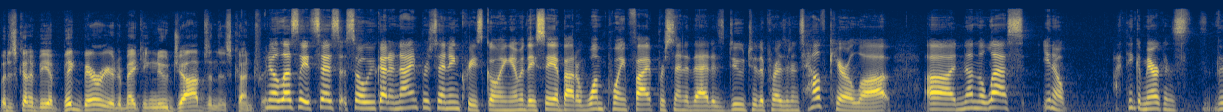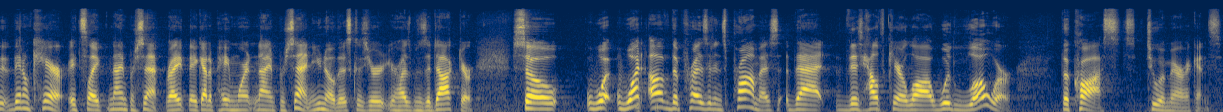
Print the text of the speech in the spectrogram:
but it's going to be a big barrier to making new jobs in this country. You know, Leslie, it says so we've got a 9% increase going in, but they say about a 1.5% of that is due to the president's health care law. Uh, nonetheless, you know, I think Americans, they, don't care. It's like 9%, right? They got to pay more at 9%. You know this because your, your husband's a doctor. So, what, what of the president's promise that this health care law would lower the costs to Americans?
